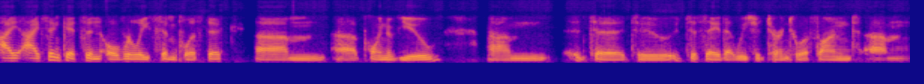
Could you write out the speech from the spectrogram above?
I, I think it's an overly simplistic um, point of view um, to to to say that we should turn to a fund um,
